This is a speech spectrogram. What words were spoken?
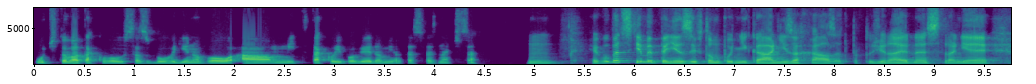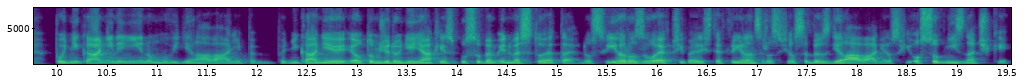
účtovat takovou sazbu hodinovou a mít takový povědomí o té své značce. Hmm. Jak vůbec s těmi penězi v tom podnikání zacházet? Protože na jedné straně podnikání není jenom o vydělávání. Podnikání je i o tom, že do něj nějakým způsobem investujete do svého rozvoje, v případě, když jste freelancer, do svého sebevzdělávání, do své osobní značky,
